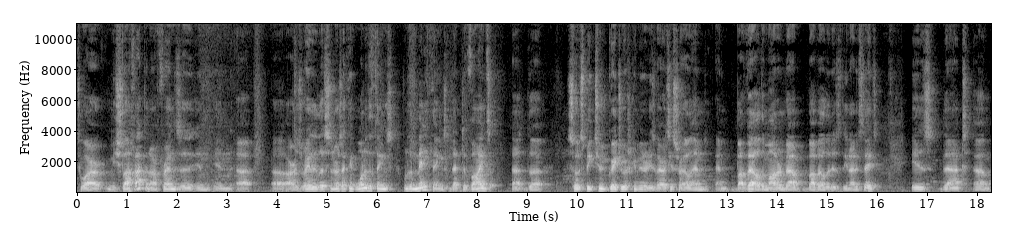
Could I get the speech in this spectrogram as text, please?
to our mishlachat and our friends in in uh, uh, our Israeli listeners, I think one of the things, one of the many things that divides uh, the so to speak, two great Jewish communities of Eretz Israel and, and Bavel, the modern Bavel that is the United States, is that um,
